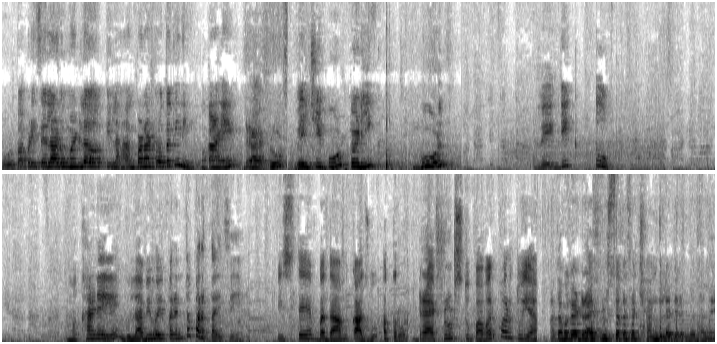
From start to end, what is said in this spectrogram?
गुळपापडीचे लाडू म्हणलं की लहानपण आठवतं की नाही? काणे ड्रायफ्रुट्स वेलची पूड कणिक गुळ वैदिक तूप. मखाणे गुलाबी होईपर्यंत परतायचे. पिस्ते बदाम काजू अक्रोड. ड्रायफ्रुट्स तुपावर परतूया. आता बघा ड्रायफ्रुट्सचा कसा छान गुलाबी रंग झालाय.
